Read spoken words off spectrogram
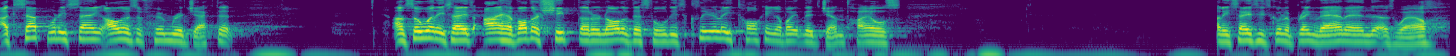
accept what he's saying, others of whom reject it. And so when he says, I have other sheep that are not of this fold, he's clearly talking about the Gentiles. And he says he's going to bring them in as well.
